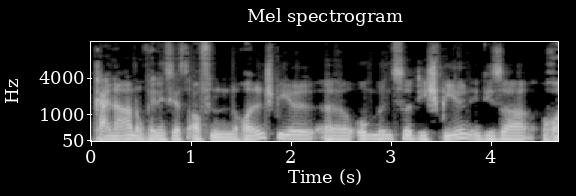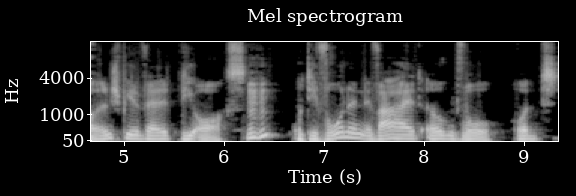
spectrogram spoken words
keine Ahnung, wenn ich es jetzt auf ein Rollenspiel äh, ummünze, die spielen in dieser Rollenspielwelt die Orks. Mhm. Und die wohnen in Wahrheit irgendwo. Und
